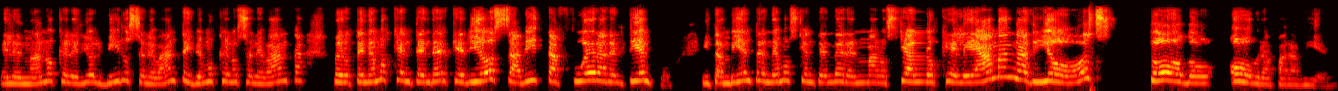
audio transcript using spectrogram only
el, hermano que le dio el virus se levante y vemos que no se levanta, pero tenemos que entender que Dios habita fuera del tiempo. Y también tenemos que entender, hermanos, que a los que le aman a Dios, todo obra para bien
